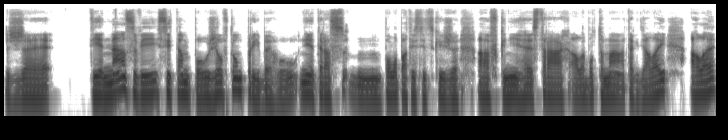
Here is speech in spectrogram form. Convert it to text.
Že tie názvy si tam použil v tom príbehu, nie teraz mm, polopatisticky, že a v knihe strach alebo tma a tak ďalej, ale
